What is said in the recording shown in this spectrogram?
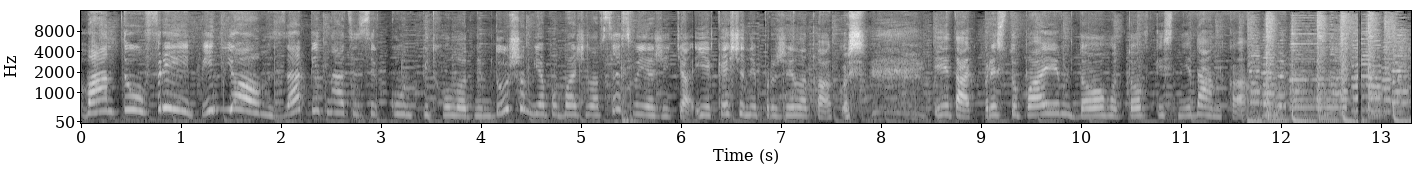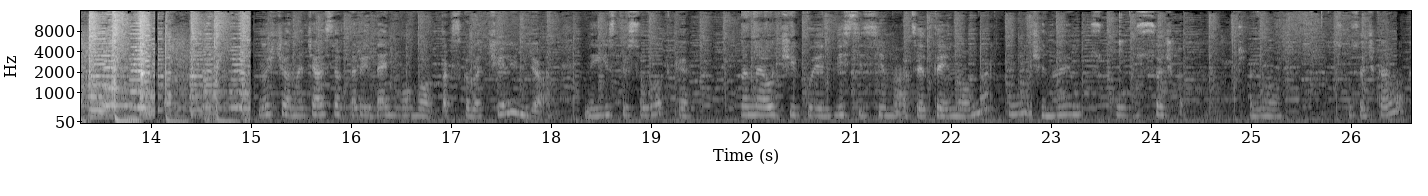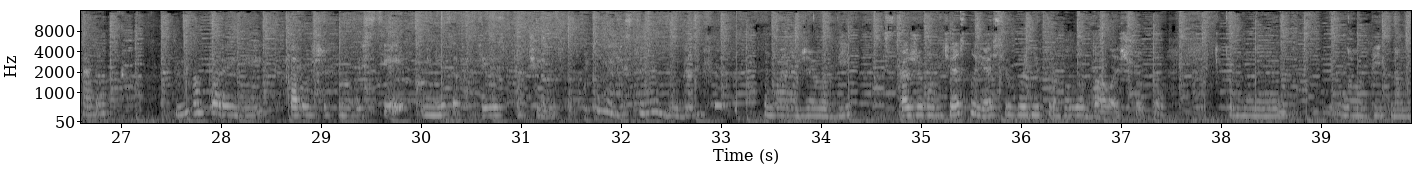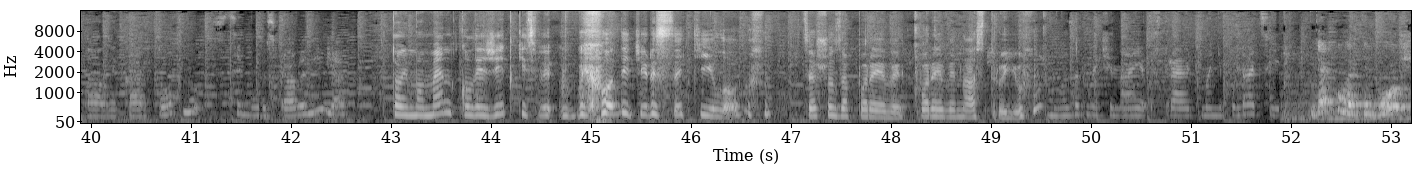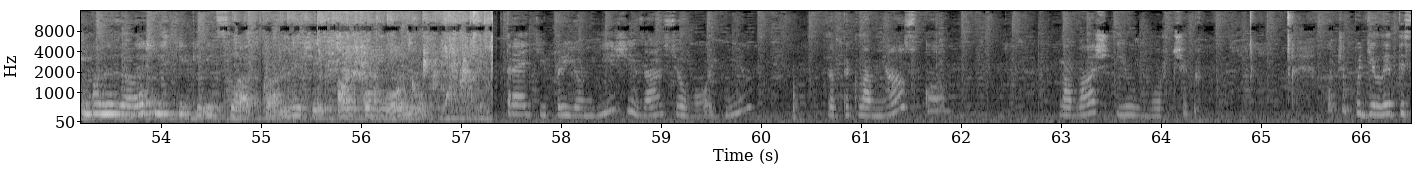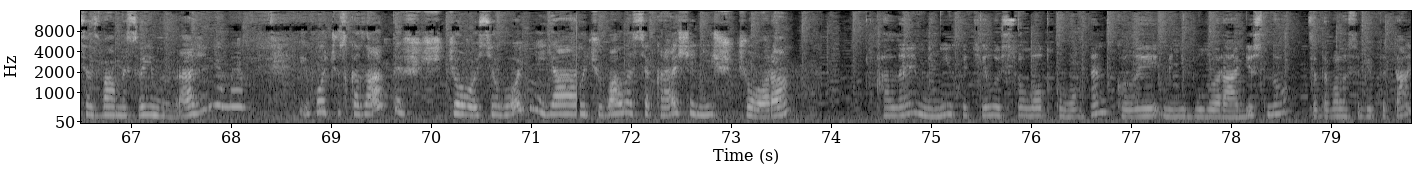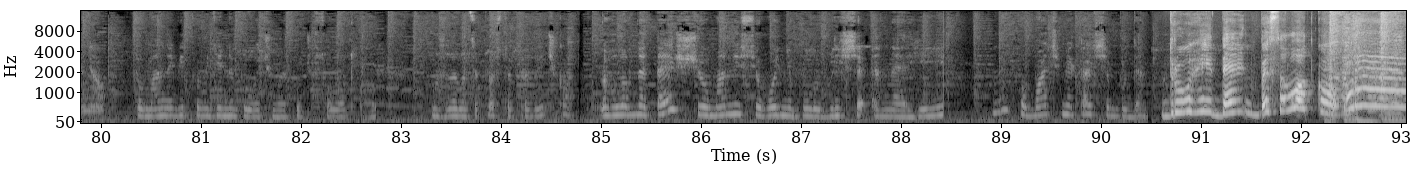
One, two, three, підйом! За 15 секунд під холодним душем я побачила все своє життя, і яке ще не прожила також. І так, приступаємо до готовки сніданка. Ну що, почався вторий день мого, так сказати, челенджа. Не їсти солодке. Мене очікує 217 номер. І починаємо з кусочка. З кусочка авокадо. На пориві хороших новостей мені захотілося печеньку. Тому їсти не будемо. У мене вже обід. Скажу вам чесно, я сьогодні проголодалась що-то. Тому на обід нам дали картоплю з цибулею. Справи ніяк. Той момент, коли жидкість виходить через все тіло. Це що за пориви? Пориви настрою. Мозок починає устраювати маніпуляції. Дякувати Богу, що в мене залежність тільки від сладкого, а не від алкоголю. Третій прийом їжі за сьогодні. Запекла м'яско, лаваш і огурчик. Хочу поділитися з вами своїми враженнями і хочу сказати, що сьогодні я почувалася краще, ніж вчора. Але мені хотілося солодкого момент, коли мені було радісно, задавала собі питання, то в мене відповіді не було, чому я хочу солодкого. Можливо, це просто привичка. Головне те, що у мене сьогодні було більше енергії. Ну, побачимо, як далі буде. Другий день без солодкого. Ура!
